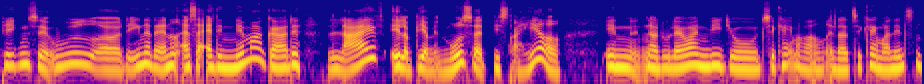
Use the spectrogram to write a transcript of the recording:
pikken ser ud, og det ene og det andet. Altså er det nemmere at gøre det live, eller bliver man modsat distraheret, end når du laver en video til kameraet, eller til kameralinsen?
